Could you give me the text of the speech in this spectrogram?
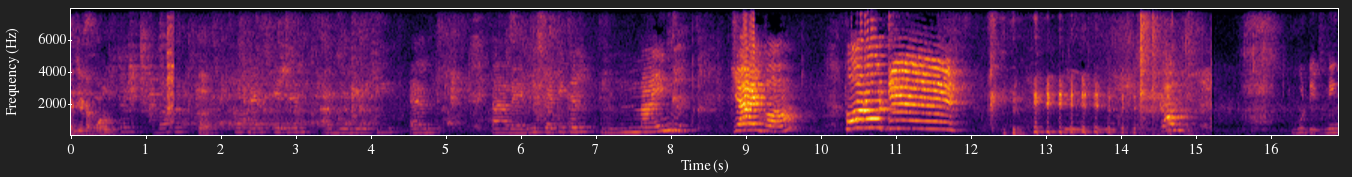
এই যে এটা পড়ো। হ্যাঁ। Has given ability and a very critical mind. জয় মা পরোটি গুড ইভিনিং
